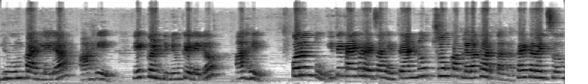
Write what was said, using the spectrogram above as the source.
लिहून काढलेल्या आहेत. हे कंटिन्यू केलेलं आहे. परंतु इथे काय करायचं आहे? त्र्याण्णव चोक आपल्याला काढताना काय करायचं?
